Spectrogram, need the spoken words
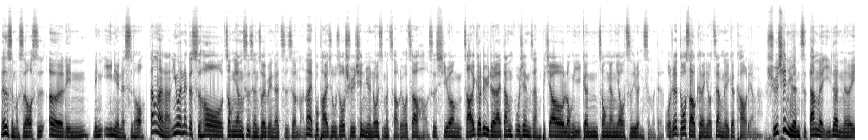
那是什么时候？是二零零一年的时候。当然了，因为那个时候中央是陈水扁在执政嘛，那也不排除说徐庆元为什么找刘兆豪是希望找一个绿的来当副县长，比较容易跟中央要资源什么的。我觉得多少可能有这样的一个考量啊。徐庆元只当了一任而已，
